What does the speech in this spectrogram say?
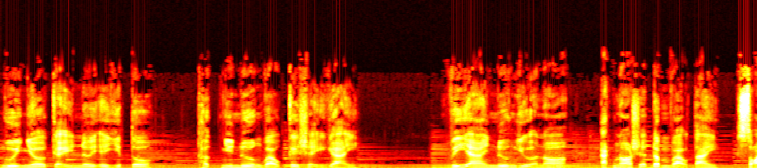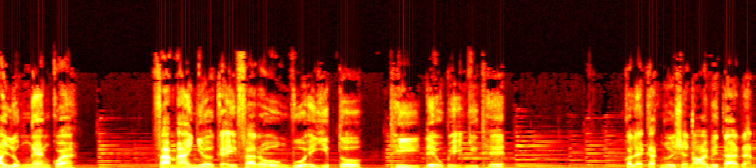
Ngươi nhờ cậy nơi Egypto, thật như nương vào cây sậy gãi. Ví ai nương dựa nó, ắt nó sẽ đâm vào tay, soi lũng ngang qua. Phạm ai nhờ cậy Pharaon vua Egypto thì đều bị như thế. Có lẽ các ngươi sẽ nói với ta rằng,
